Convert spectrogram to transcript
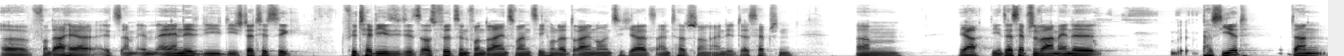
Äh, von daher jetzt am, am Ende die, die Statistik für Teddy sieht jetzt aus 14 von 23, 193 Yards, ein Touchdown, eine Interception. Ähm, ja, die Interception war am Ende passiert dann.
